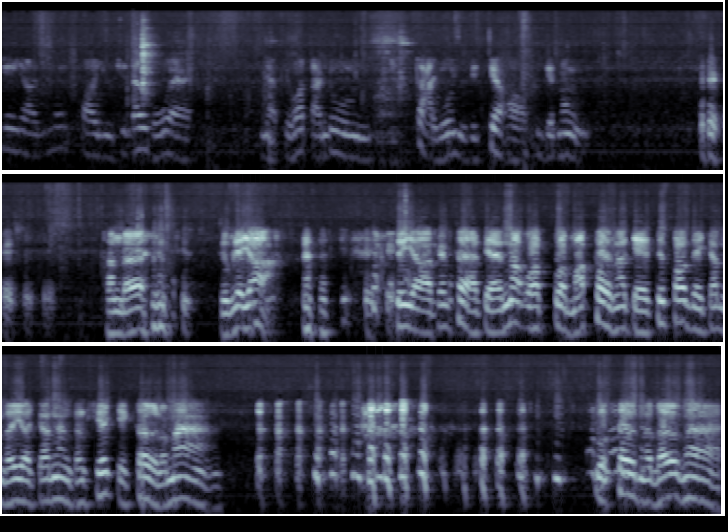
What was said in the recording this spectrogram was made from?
人家那把有些豆腐哎，你比我单独加油有的这好，是这弄。thằng đó cứ bây giờ Bây giờ cái thời thì nó qua qua mắt cơ nó chỉ cứ bao giờ cho người cho nên thằng xếp chỉ cơ là mà cuộc cơ là đâu mà.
